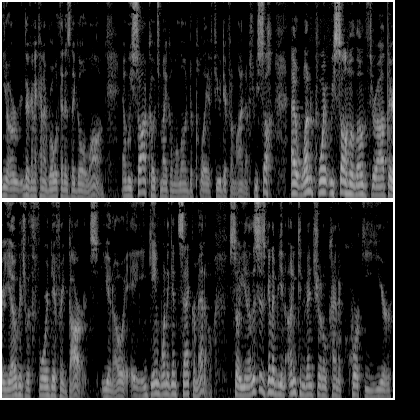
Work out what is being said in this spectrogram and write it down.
you know, they're going to kind of roll with it as they go along. And we saw Coach Michael Malone deploy a few different lineups. We saw at one point we saw Malone throw out there Jokic with four different guards. You know, in Game One against Sacramento. So you know, this is going to be an unconventional kind of quirky year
